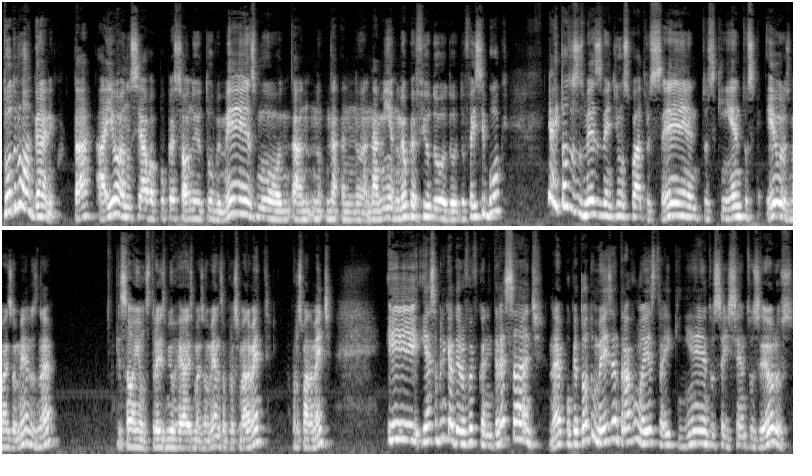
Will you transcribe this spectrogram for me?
Tudo no orgânico, tá? Aí eu anunciava para o pessoal no YouTube mesmo, na, na, na, minha, no meu perfil do, do, do Facebook. E aí todos os meses vendia uns 400, 500 euros mais ou menos, né? que são aí uns 3 mil reais mais ou menos, aproximadamente. aproximadamente. E, e, essa brincadeira foi ficando interessante, né? Porque todo mês entrava um extra aí, 500, 600 euros,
